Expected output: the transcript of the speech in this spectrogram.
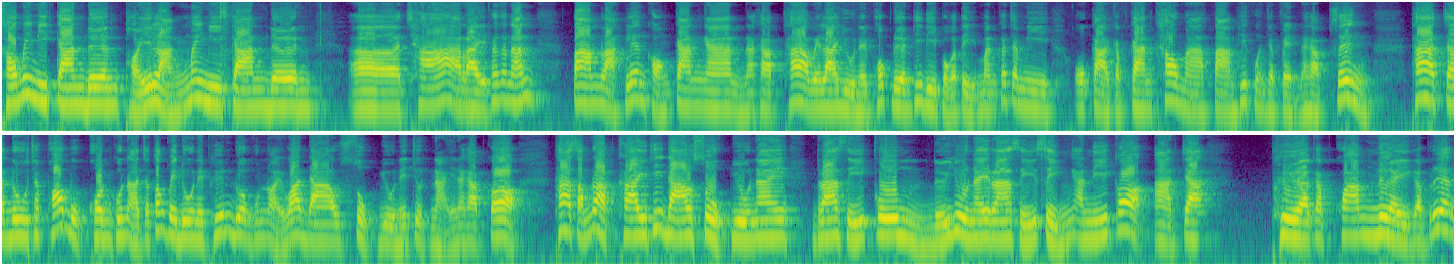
เขาไม่มีการเดินถอยหลัง ไม่มีการเดินช้าอะไร เพราะฉะนั้น ตามหลักเรื่องของการงานนะครับ ถ้าเวลาอยู่ในภพเดือนที่ดีปกติ มันก็จะมีโอกาสกับการเข้ามาตามที่ควรจะเป็นนะครับ ซึ่งถ้าจะดูเฉพาะบุคคลคุณอาจจะต้องไปดูในพื้นดวงคุณหน่อยว่าดาวศุกร์อยู่ในจุดไหนนะครับ ก็ถ้าสำหรับใครที่ดาวศุกร์อยู่ในราศีกุม หรืออยู่ในราศีสิงห์อันนี้ก็อาจจะ ผื่อกับความเหนื่อยกับเรื่อง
